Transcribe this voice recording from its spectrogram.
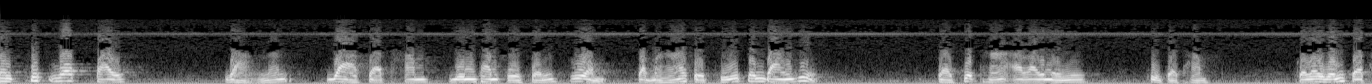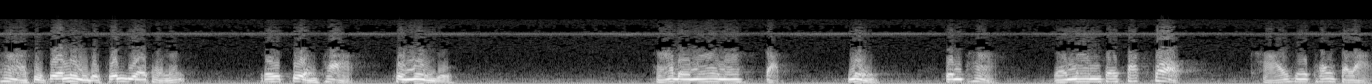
มันคิดวกไป อย่างนั้น อยากจะทำบุญทำกุศลร่วมกับมหาเศรษฐีเป็นอย่างยิ่งแต่คิดหาอะไรไม่มีที่จะทำก็เลยเห็นแต่ผ้าที่ตัวนุ่งอยู่พื้นเดียวเท่านั้นเลยเปลี่ยนผ้า ที่นุ่งอยู่ หาใบไม้มากัดนุ่งเป็นผ้า แล้วนำไปซักฟอก ขายในท้องตลาด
